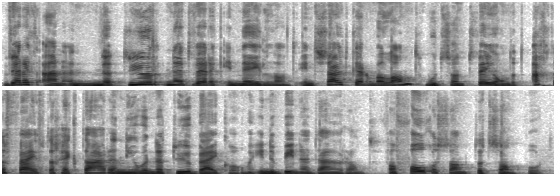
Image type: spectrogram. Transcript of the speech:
werkt aan een natuurnetwerk in Nederland. In Zuid-Kermeland moet zo'n 258 hectare nieuwe natuur bijkomen... in de binnenduinrand, van Vogelsang tot Zandpoort.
